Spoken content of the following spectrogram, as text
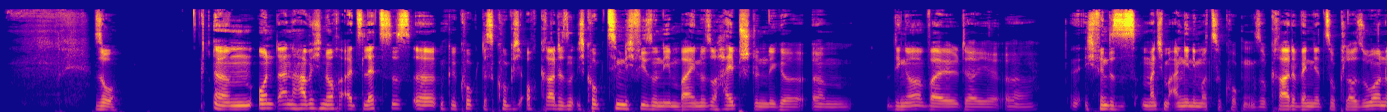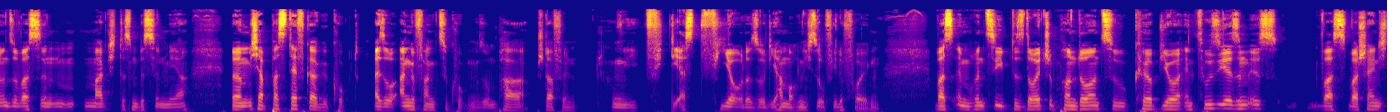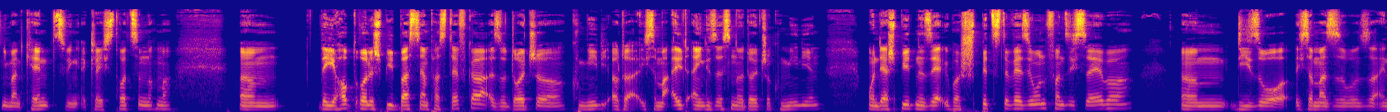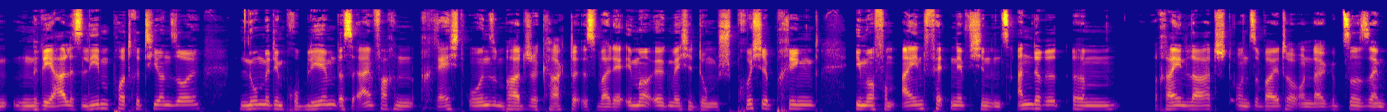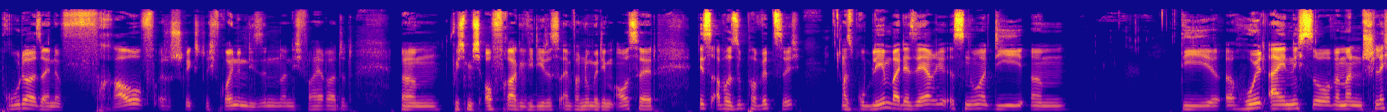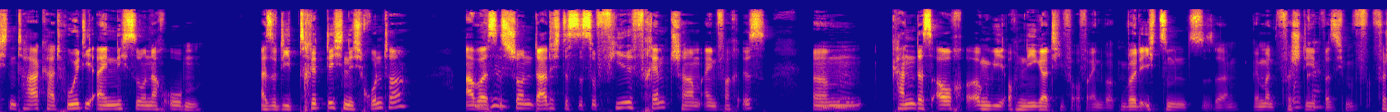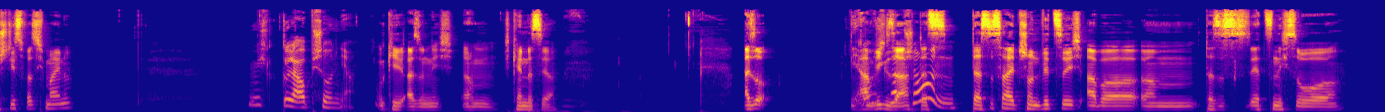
So, ähm, und dann habe ich noch als letztes äh, geguckt, das gucke ich auch gerade ich gucke ziemlich viel so nebenbei, nur so halbstündige ähm, Dinger, weil der, äh, ich finde, es ist manchmal angenehmer zu gucken. So gerade wenn jetzt so Klausuren und sowas sind, mag ich das ein bisschen mehr. Ähm, ich habe Pastewka geguckt, also angefangen zu gucken, so ein paar Staffeln, irgendwie die ersten vier oder so, die haben auch nicht so viele Folgen. Was im Prinzip das deutsche Pendant zu Curb Your Enthusiasm ist, was wahrscheinlich niemand kennt, deswegen erkläre ich es trotzdem nochmal. Ähm, die Hauptrolle spielt Bastian Pastewka, also deutscher Comedian, oder ich sag mal alteingesessener deutscher Comedian. Und er spielt eine sehr überspitzte Version von sich selber, ähm, die so, ich sag mal, so, so ein, ein reales Leben porträtieren soll. Nur mit dem Problem, dass er einfach ein recht unsympathischer Charakter ist, weil der immer irgendwelche dummen Sprüche bringt, immer vom einen Fettnäpfchen ins andere ähm, reinlatscht und so weiter. Und da gibt's noch seinen Bruder, seine Frau, äh, Schrägstrich Freundin, die sind noch nicht verheiratet, ähm, wo ich mich auch frage, wie die das einfach nur mit dem aushält. Ist aber super witzig. Das Problem bei der Serie ist nur, die, ähm, die äh, holt einen nicht so, wenn man einen schlechten Tag hat, holt die einen nicht so nach oben. Also die tritt dich nicht runter, aber es Mhm. ist schon dadurch, dass das so viel Fremdscham einfach ist, ähm, Mhm. kann das auch irgendwie auch negativ auf einen wirken, würde ich zumindest so sagen, wenn man versteht, Okay. was ich verstehst, was ich meine? Ich glaube schon, ja. Okay, also nicht. Ähm, ich kenne das ja. Also, ja, wie gesagt, das, das ist halt schon witzig, aber ähm, das ist jetzt nicht so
